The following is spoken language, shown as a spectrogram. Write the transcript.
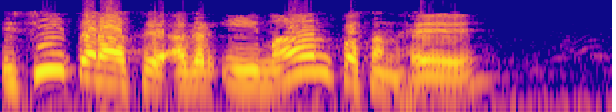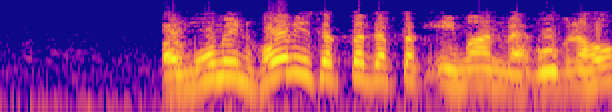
اسی طرح سے اگر ایمان پسند ہے اور مومن ہو نہیں سکتا جب تک ایمان محبوب نہ ہو،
